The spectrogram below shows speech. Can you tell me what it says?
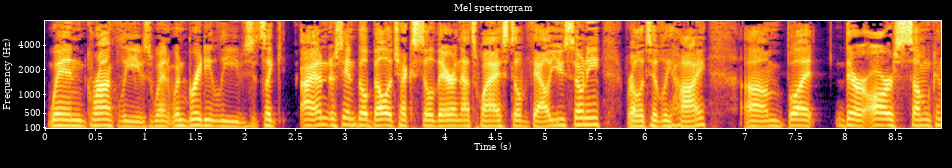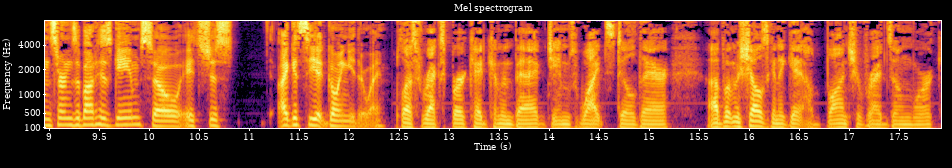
when Gronk leaves, when when Brady leaves. It's like I understand Bill Belichick's still there, and that's why I still value Sony relatively high. Um, but there are some concerns about his game, so it's just I could see it going either way. Plus Rex Burkhead coming back, James White still there, uh, but Michel's going to get a bunch of red zone work.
